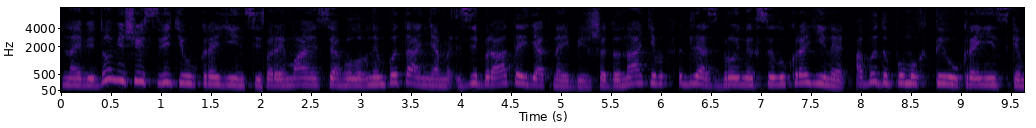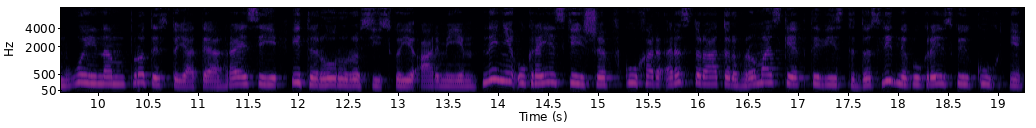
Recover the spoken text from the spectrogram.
Найвідоміші в світі українці переймаються головним питанням зібрати якнайбільше донатів для збройних сил України, аби допомогти українським воїнам протистояти агресії і терору російської армії. Нині український шеф-кухар, ресторатор, громадський активіст, дослідник української кухні,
